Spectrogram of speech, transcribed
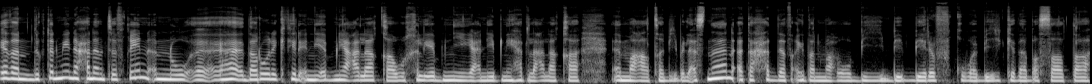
اذا دكتور مينا إحنا متفقين إنه آه، ضروري كثير إني أبني علاقة واخلي ابني يعني يبني هذه العلاقة مع طبيب الأسنان. أتحدث أيضا معه برفق وبكذا بساطة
